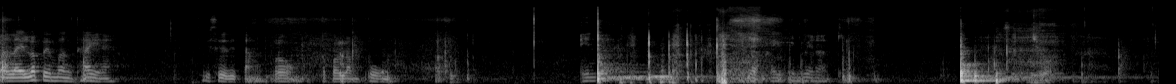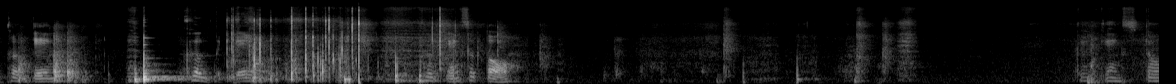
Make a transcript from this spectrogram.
มาไล่รอบไปเมืองไทยนะไปซื้อที่ตั้งกลองแล้วก็ลำโพงเห็นอยากให้เห็นเวลากินสุดยอดเครื่องแกง เครื่องตะแกงเครื่องแกงสตอเครื่องแกงสตอ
